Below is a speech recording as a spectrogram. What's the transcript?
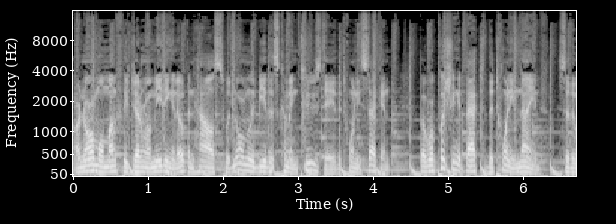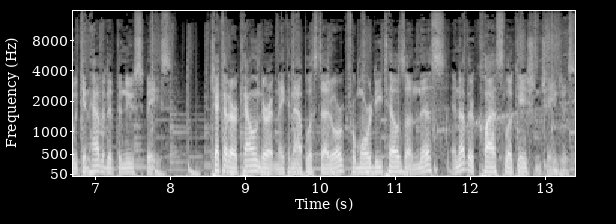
Our normal monthly general meeting and open house would normally be this coming Tuesday, the 22nd, but we're pushing it back to the 29th so that we can have it at the new space. Check out our calendar at makeannapolis.org for more details on this and other class location changes.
